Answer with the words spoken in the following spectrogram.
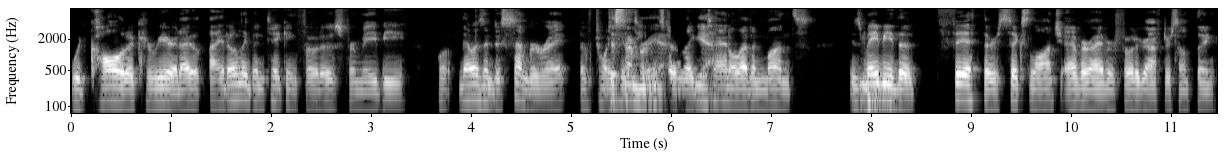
would call it a career. And I, I had only been taking photos for maybe, well, that was in December, right? Of 2015. December, yeah. So like yeah. 10, 11 months. It was mm-hmm. maybe the fifth or sixth launch ever I ever photographed or something.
